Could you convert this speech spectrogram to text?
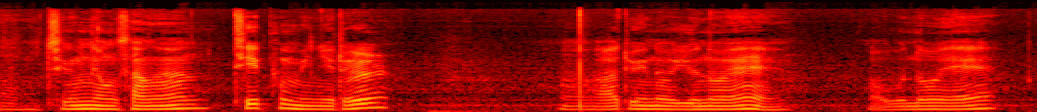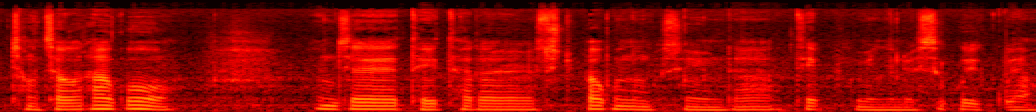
어, 지금 영상은 TF 미니를 어, 아두이노 유노에 어, 우노에 장착을 하고 현재 데이터를 수집하고 있는 모습입니다. TF 미니를 쓰고 있고요.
